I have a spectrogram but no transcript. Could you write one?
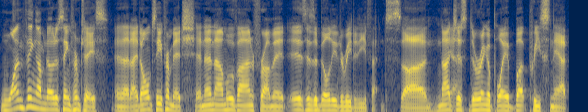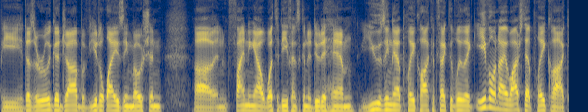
One thing I'm noticing from Chase and that I don't see from Mitch, and then I'll move on from it, is his ability to read a defense. Uh, not Yeah. just during a play, but pre snap. He does a really good job of utilizing motion uh, and finding out what the defense is going to do to him, using that play clock effectively. Like, even when I watched that play clock,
